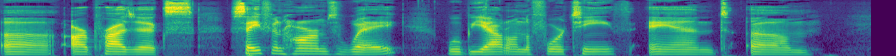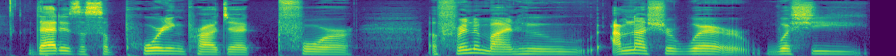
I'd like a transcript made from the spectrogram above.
Uh our projects safe in harm's way will be out on the 14th and um that is a supporting project for a friend of mine who I'm not sure where what she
